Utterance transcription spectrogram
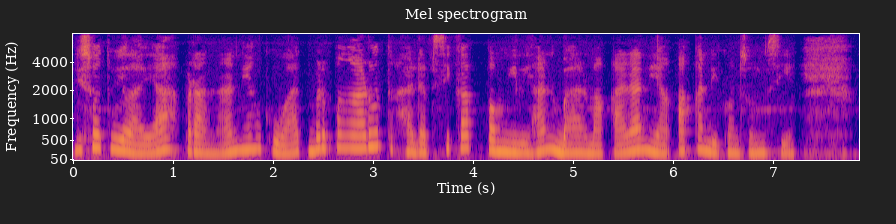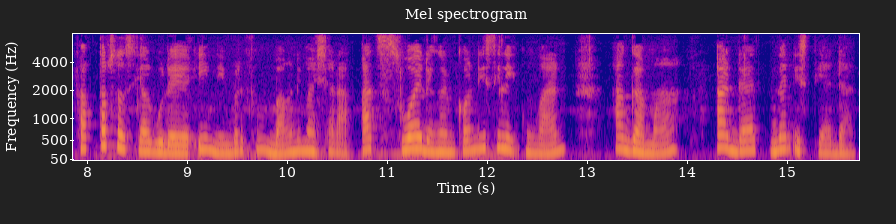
di suatu wilayah peranan yang kuat berpengaruh terhadap sikap pemilihan bahan makanan yang akan dikonsumsi. Faktor sosial budaya ini berkembang di masyarakat sesuai dengan kondisi lingkungan, agama, adat, dan istiadat.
